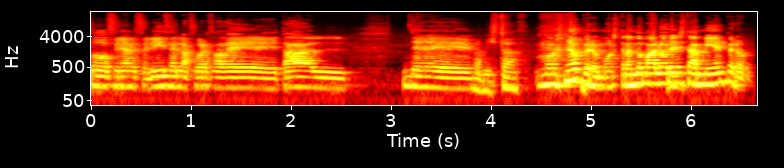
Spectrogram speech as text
todo finales felices, la fuerza de tal. de. La amistad. No, pero mostrando valores también, pero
